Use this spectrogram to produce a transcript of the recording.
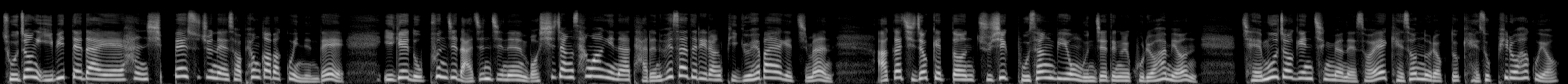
조정 이비대다의 한 10배 수준에서 평가받고 있는데 이게 높은지 낮은지는 뭐 시장 상황이나 다른 회사들이랑 비교해봐야겠지만 아까 지적했던 주식 보상 비용 문제 등을 고려하면 재무적인 측면에서의 개선 노력도 계속 필요하고요.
